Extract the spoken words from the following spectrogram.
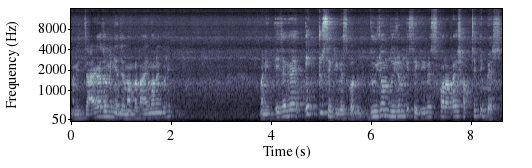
মানে জায়গা জমি নিয়ে যে মামলাটা আমি মনে করি মানে এই জায়গায় একটু স্যাক্রিফাইস করবেন দুইজন, দুইজনকে স্যাক্রিফাইস করাটাই সবচেয়ে বেস্ট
